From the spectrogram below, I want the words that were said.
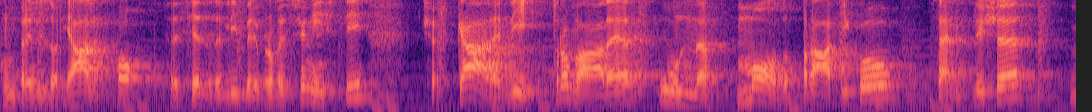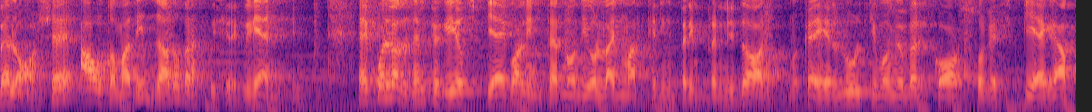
imprenditoriale o se siete dei liberi professionisti cercare di trovare un modo pratico, semplice, veloce, automatizzato per acquisire clienti. È quello ad esempio che io spiego all'interno di online marketing per imprenditori, ok? È l'ultimo mio percorso che spiega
